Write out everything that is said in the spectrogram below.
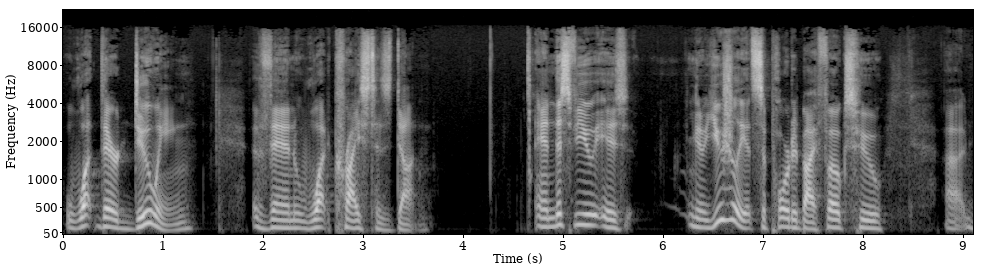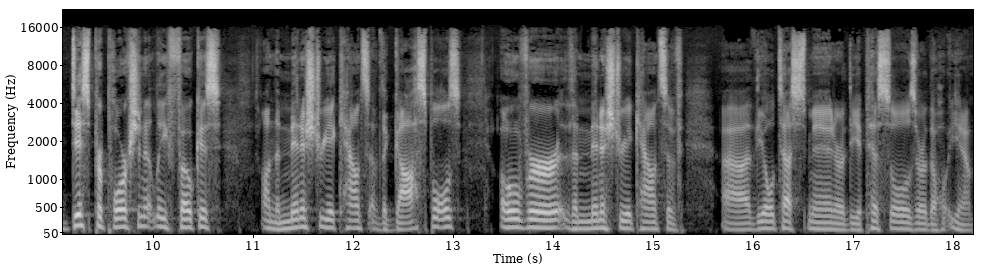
what they're doing than what Christ has done. And this view is, you know, usually it's supported by folks who uh, disproportionately focus on the ministry accounts of the Gospels over the ministry accounts of uh, the Old Testament or the epistles or the you know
